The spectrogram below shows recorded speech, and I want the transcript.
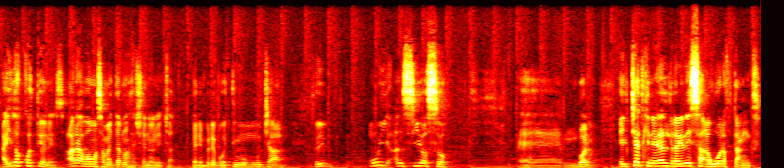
Hay dos cuestiones. Ahora vamos a meternos de lleno en el chat. Esperen, esperen, porque tengo mucha... Estoy muy ansioso. Eh, bueno, el chat general regresa a World of Tanks.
